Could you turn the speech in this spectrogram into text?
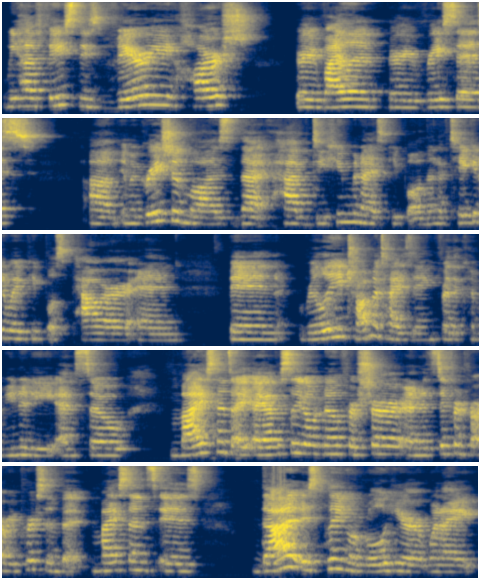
we have faced these very harsh, very violent, very racist um, immigration laws that have dehumanized people and that have taken away people's power and been really traumatizing for the community. And so, my sense, I, I obviously don't know for sure, and it's different for every person, but my sense is that is playing a role here when I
